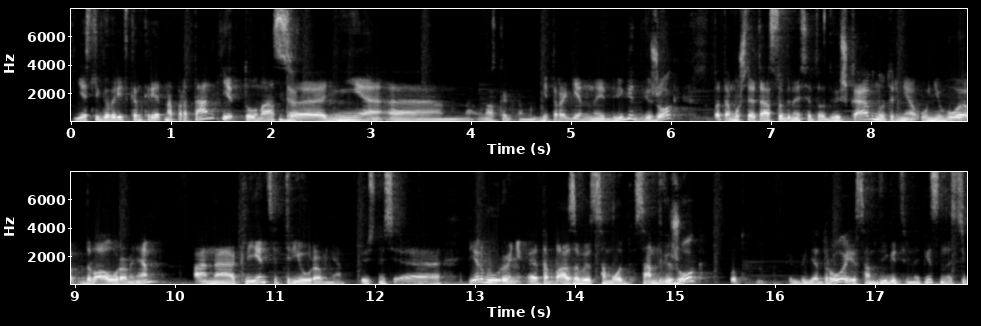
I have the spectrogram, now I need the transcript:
если говорить конкретно про танки, то у нас да. э, не э, у нас как там гетерогенный двигатель, движок, потому что это особенность этого движка внутренняя. У него два уровня а на клиенте три уровня. То есть э, первый уровень это базовый само, сам движок, вот как бы ядро и сам двигатель написан на C++,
